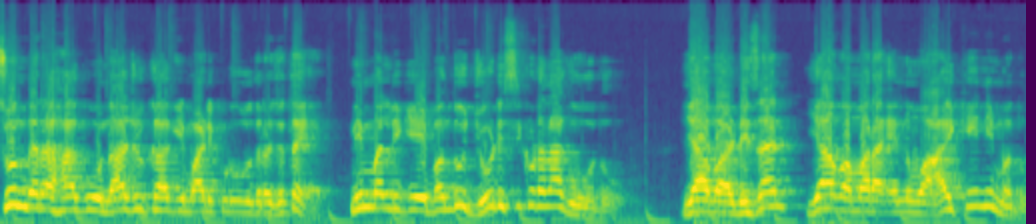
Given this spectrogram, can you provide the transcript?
ಸುಂದರ ಹಾಗೂ ನಾಜೂಕಾಗಿ ಮಾಡಿಕೊಡುವುದರ ಜೊತೆ ನಿಮ್ಮಲ್ಲಿಗೆ ಬಂದು ಜೋಡಿಸಿಕೊಡಲಾಗುವುದು. ಯಾವ ಡಿಸೈನ್, ಯಾವ ಮರ ಎನ್ನುವ ಆಯ್ಕೆ ನಿಮ್ಮದು.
